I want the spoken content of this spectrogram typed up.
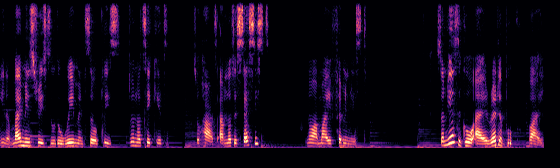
you know, my ministry is to the women, so please do not take it to heart. I'm not a sexist, nor am I a feminist. Some years ago, I read a book by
